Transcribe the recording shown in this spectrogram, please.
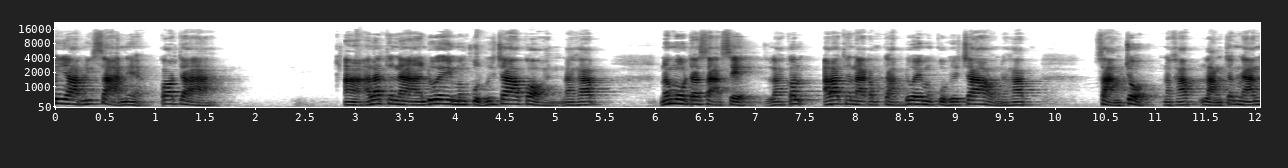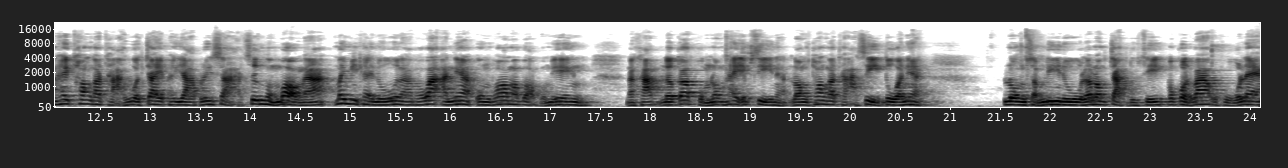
พญาบริษัทเนี่ยก็จะ อ่าอารัธนาด้วยมงกุฎพระเจ้าก่อนนะครับนโมตัสสะเสร็จแล้วก็อารัธนากำกับด้วยมงกุฎพระเจ้านะครับสามจบนะครับ หลังจากนั้นให้ท่องคาถาหัวใจพญาบริษัทซึ่งผมบอกนะ ไม่มีใครรู้นะ เพราะว่าอันเนี้ยองค์พ่อมาบอกผมเองนะครับ แล้วก็ผมลองให้ FC เนี่ยลองท่องคาถาสี่ตัวเนี่ย ลงสำลีดูแล้วลองจับดูซิปรากฏว่าโอ้โหแรง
